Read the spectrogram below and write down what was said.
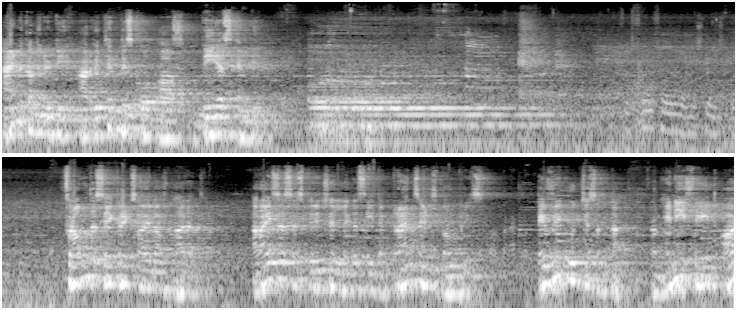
and community are within the scope of BSMP. From the sacred soil of Bharat arises a spiritual legacy that transcends boundaries. Every Pujya Santa from any faith or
